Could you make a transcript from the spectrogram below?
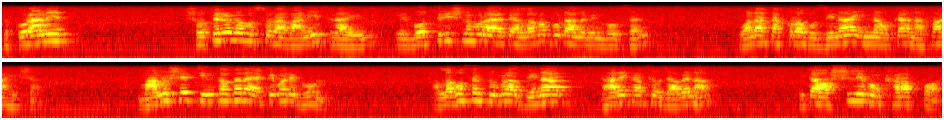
তো কোরআনের সতেরো নম্বর সুরা বানী ইসরাইল, এর বত্রিশ নম্বর আয়াতে আল্লাহ রব্বুল আলমিন বলছেন, ওয়ালা তাকরবু জিনা ইন্নাউকা নাফা হিসা মানুষের চিন্তাধারা একেবারে ভুল। আল্লাহ বলছেন, তোমরা জিনার ধারে কাছেও যাবে না। এটা অশ্লীল এবং খারাপ পথ।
